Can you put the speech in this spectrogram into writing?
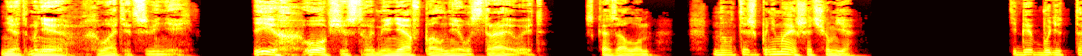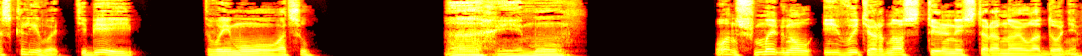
Нет, мне хватит свиней. Их общество меня вполне устраивает, — сказал он. Но ты же понимаешь, о чем я. Тебе будет тоскливо, тебе и твоему отцу. Ах, ему... Он шмыгнул и вытер нос тыльной стороной ладони.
